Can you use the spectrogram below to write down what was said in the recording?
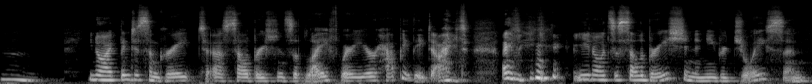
Hmm. You know, I've been to some great uh, celebrations of life where you're happy they died. I mean, you know, it's a celebration and you rejoice and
